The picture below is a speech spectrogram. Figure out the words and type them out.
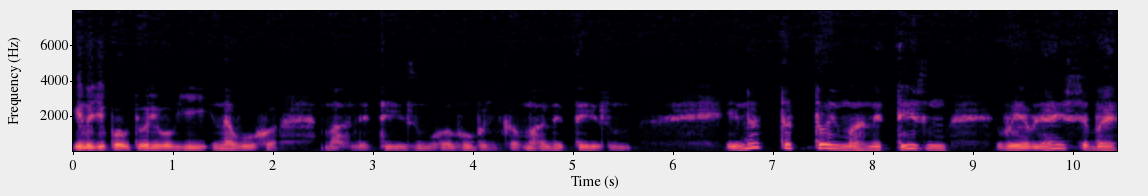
іноді повторював їй на вухо магнетизм, голубонько, магнетизм. І надто той магнетизм виявляє себе,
